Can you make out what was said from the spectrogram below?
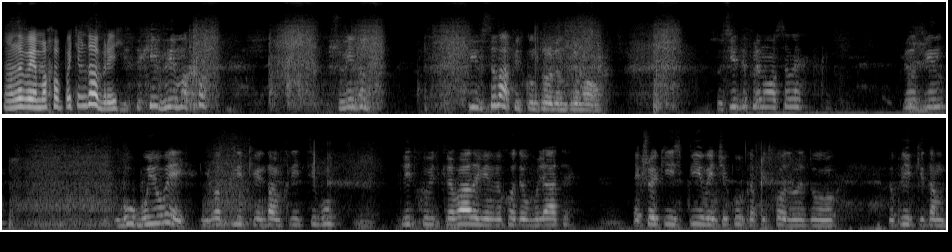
Але вимахав потім добрий. Він такий вимахав, що він тут пів села під контролем тримав. Сусіди приносили. Плюс він був бойовий. Його з клітки він там в клітці був. Клітку відкривали, він виходив гуляти. Якщо якийсь півень чи курка підходили до, до клітки там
